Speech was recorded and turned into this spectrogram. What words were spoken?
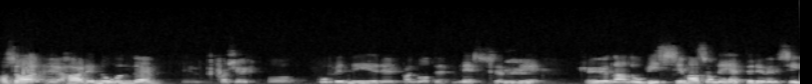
Og så uh, har noen uh, forsøkt å kombinere på en måte messen med køna novissima, som det heter. Det vil si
